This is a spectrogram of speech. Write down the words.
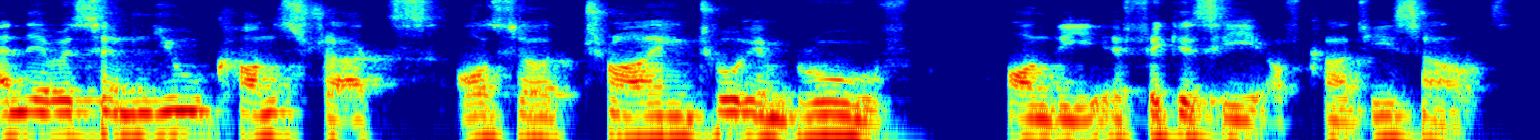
and there were some new constructs also trying to improve on the efficacy of CAR T cells.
